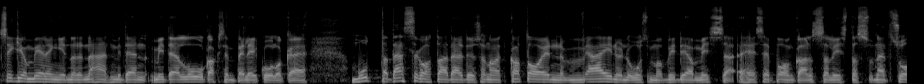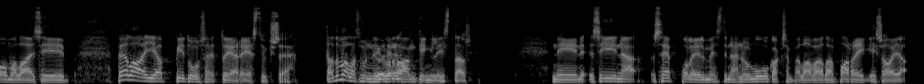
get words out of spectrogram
Sekin on mielenkiintoinen nähdä, että miten, miten Luukaksen peli kulkee. Mutta tässä kohtaa täytyy sanoa, että katoin Väinön uusimman videon, missä he Sepon kanssa listasi näitä suomalaisia pelaajia pituusheittojärjestykseen. Tämä on tavallaan semmoinen niin ranking-listaus. Niin siinä Seppo oli ilmeisesti nähnyt Luukaksen pelaavan jotain pari kisoja.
